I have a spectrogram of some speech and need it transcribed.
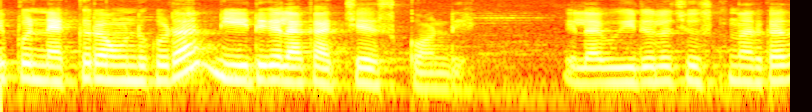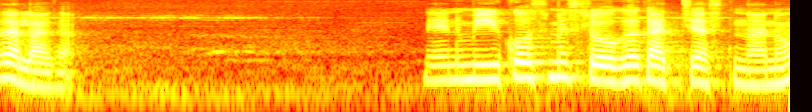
ఇప్పుడు నెక్ రౌండ్ కూడా నీట్గా ఇలా కట్ చేసుకోండి. ఇలా వీడియోలో చూస్తున్నారు కదా అలాగా. నేను మీకోసమే స్లోగా కట్ చేస్తున్నాను.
